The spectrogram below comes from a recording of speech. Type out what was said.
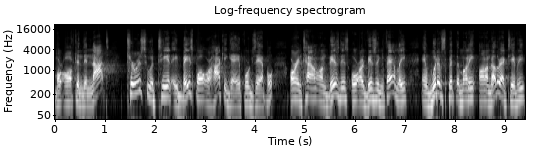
More often than not, tourists who attend a baseball or hockey game, for example, are in town on business or on visiting family and would have spent the money on another activity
